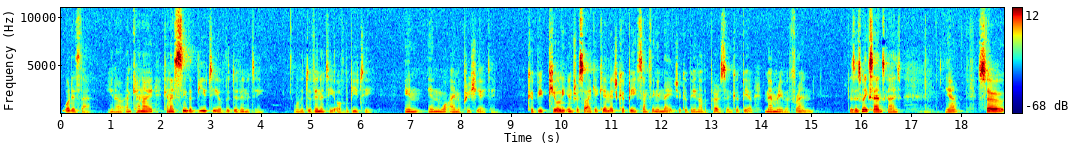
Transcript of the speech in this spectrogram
what is that? You know, and can I, can I see the beauty of the divinity or the divinity of the beauty in, in what I'm appreciating? Could be purely intrapsychic image, could be something in nature, could be another person, could be a memory of a friend. Does this make sense, guys? Yeah? So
